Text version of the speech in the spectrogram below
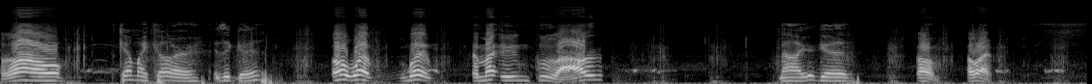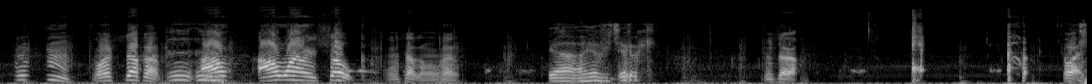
Hello. Got my car. Is it good? Oh what? wait. Am I eating too loud? Nah, you're good. Oh. Okay. Mm mm. One second. Mm -mm. I don't I want to choke. One second. One second. Yeah, I have a joke. One second. Alright.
